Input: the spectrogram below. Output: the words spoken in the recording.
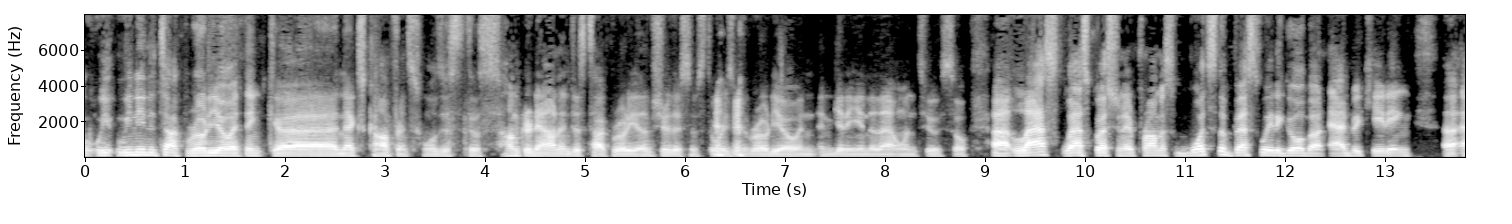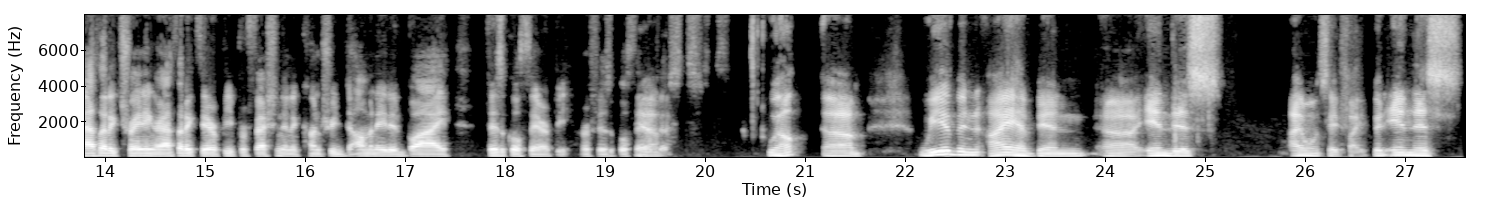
we we need to talk rodeo. I think uh, next conference we'll just just hunker down and just talk rodeo. I'm sure there's some stories of the rodeo and, and getting into that one too. So uh, last last question, I promise. What's the best way to go about advocating uh, athletic training or athletic therapy profession in a country dominated by physical therapy or physical therapists? Yeah. Well, um, we have been. I have been uh, in this. I won't say fight, but in this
